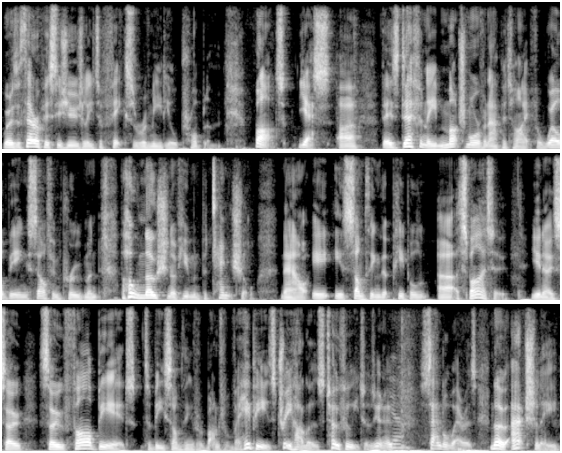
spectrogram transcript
Whereas a therapist is usually to fix a remedial problem. But yes, uh, there's definitely much more of an appetite for well-being, self-improvement. The whole notion of human potential now is something that people uh, aspire to. You know, so so far be it to be something for a bunch of hippies, tree huggers, tofu eaters, you know, yeah. sandal wearers. No, actually,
